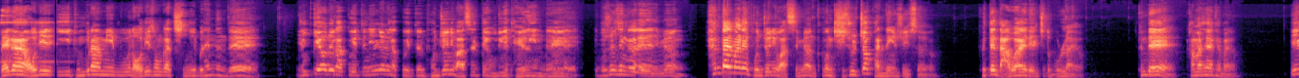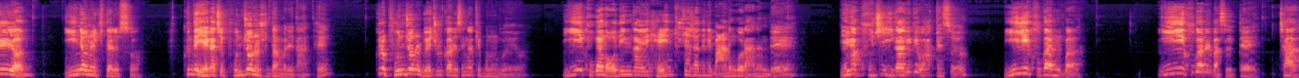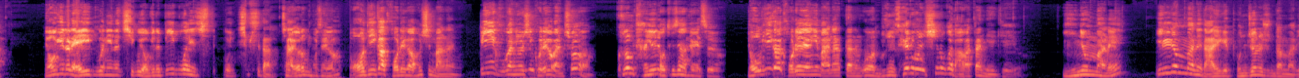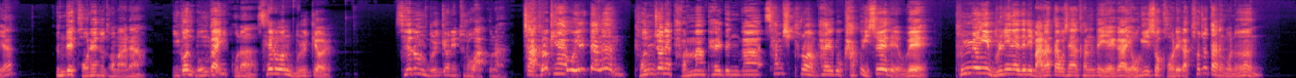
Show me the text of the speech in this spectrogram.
내가 어디 이 동그라미 부분 어디선가 진입을 했는데 6개월을 갖고 있든 1년을 갖고 있든 본전이 왔을 때 우리의 대응인데 무슨 생각을 해야 되냐면 한 달 만에 본전이 왔으면 그건 기술적 반등일 수 있어요. 그때 나와야 될지도 몰라요. 근데 가만 생각해봐요. 1년, 2년을 기다렸어. 근데 얘가 지금 본전을 준단 말이에요, 나한테. 그럼 본전을 왜 줄까를 생각해 보는 거예요. 이 구간 어딘가에 개인 투자자들이 많은 걸 아는데 얘가 굳이 이 가격에 왔겠어요? 이 구간과 이 구간을 봤을 때, 자, 여기를 A 구간이나 치고 여기를 B 구간이 칩시다. 자, 여러분 보세요. 어디가 거래가 훨씬 많아요? B 구간이 훨씬 거래가 많죠? 그럼 당연히 어떻게 생각하겠어요? 여기가 거래량이 많았다는 건 무슨 새로운 신호가 나왔다는 얘기예요. 2년 만에? 1년 만에 나에게 본전을 준단 말이야? 근데 거래도 더 많아. 이건 뭔가 있구나. 새로운 물결. 새로운 물결이 들어왔구나. 자, 그렇게 하고 일단은 본전의 반만 팔든가 30%만 팔고 갖고 있어야 돼요. 왜? 분명히 물린 애들이 많았다고 생각하는데 얘가 여기서 거래가 터졌다는 거는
